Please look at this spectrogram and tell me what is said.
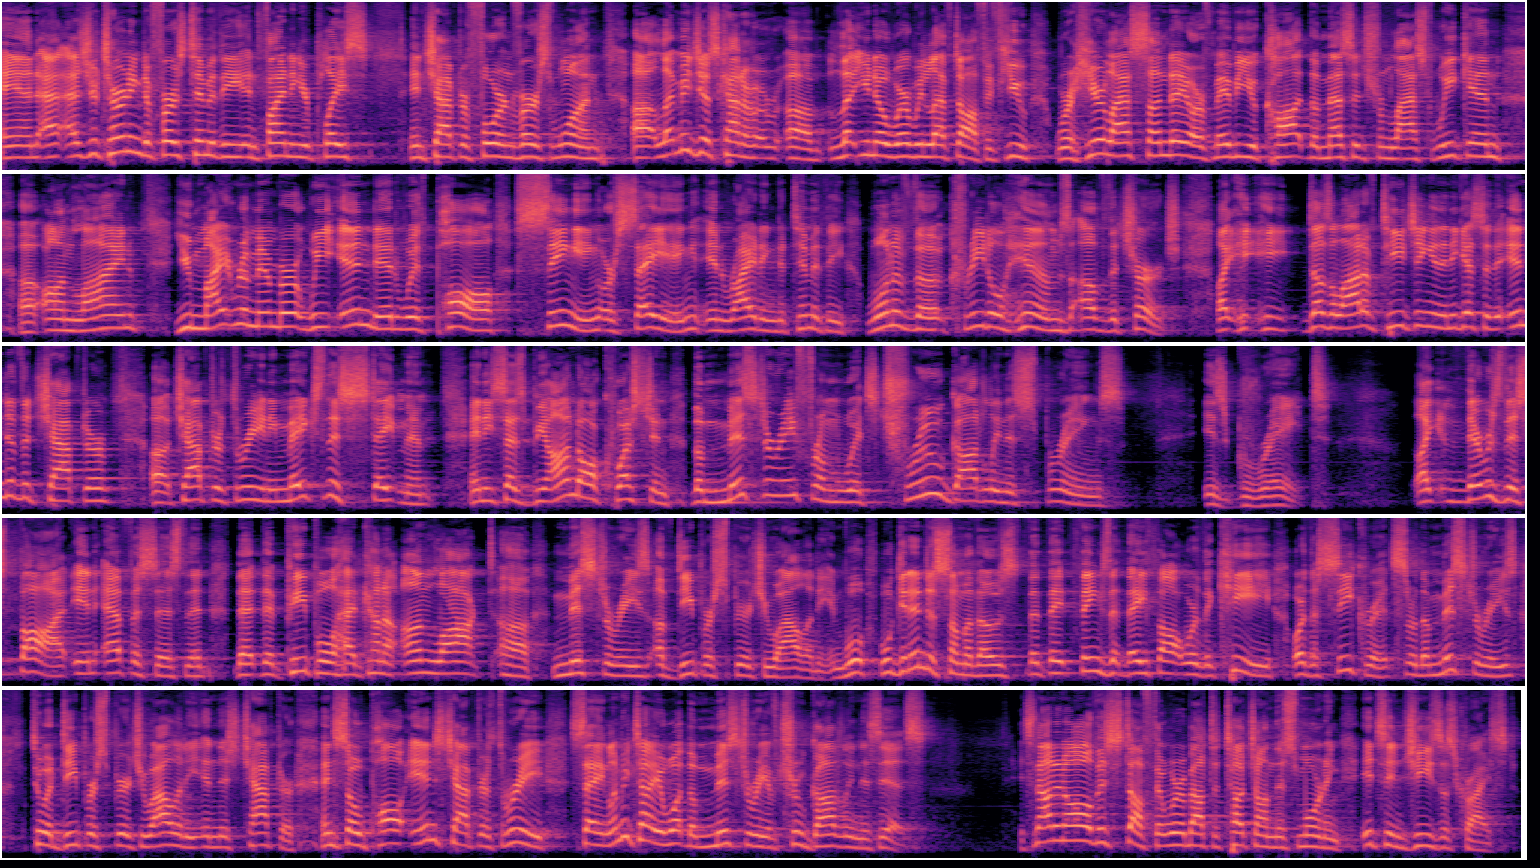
And as you're turning to First Timothy and finding your place in chapter 4 and verse 1. Uh, let me just kind of uh, let you know where we left off. If you were here last Sunday, or if maybe you caught the message from last weekend uh, online, you might remember we ended with Paul singing or saying in writing to Timothy one of the creedal hymns of the church. Like he, he does a lot of teaching, and then he gets to the end of the chapter, uh, chapter 3, and he makes this statement, and he says, Beyond all question, the mystery from which true godliness springs is great. Like there was this thought in Ephesus that that, that people had kind of unlocked uh, mysteries of deeper spirituality, and we'll we'll get into some of those that they, things that they thought were the key or the secrets or the mysteries to a deeper spirituality in this chapter. And so Paul ends chapter three saying, "Let me tell you what the mystery of true godliness is." It's not in all this stuff that we're about to touch on this morning, it's in Jesus Christ.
